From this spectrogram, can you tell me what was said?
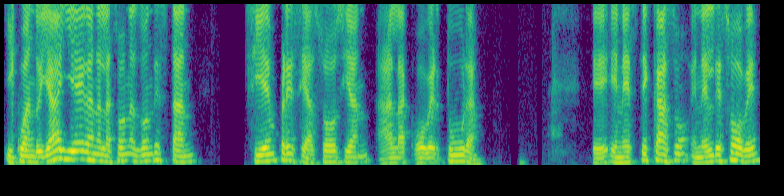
Y cuando ya llegan a las zonas donde están, siempre se asocian a la cobertura. Eh, en este caso, en el desove,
